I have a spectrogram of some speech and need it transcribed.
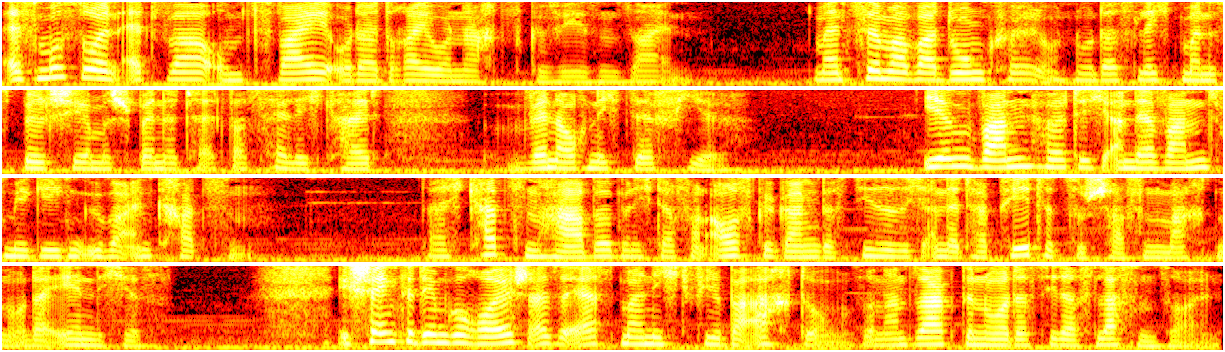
Es muss so in etwa um zwei oder drei Uhr nachts gewesen sein. Mein Zimmer war dunkel und nur das Licht meines Bildschirmes spendete etwas Helligkeit, wenn auch nicht sehr viel. Irgendwann hörte ich an der Wand mir gegenüber ein Kratzen. Da ich Katzen habe, bin ich davon ausgegangen, dass diese sich an der Tapete zu schaffen machten oder ähnliches. Ich schenkte dem Geräusch also erstmal nicht viel Beachtung, sondern sagte nur, dass sie das lassen sollen.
